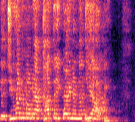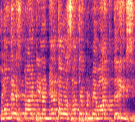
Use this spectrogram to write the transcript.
કે જીવનમાં મેં આ ખાતરી કોઈને નથી આપી. કોંગ્રેસ પાર્ટીના નેતાઓ સાથે પણ મેં વાત કરી છે.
